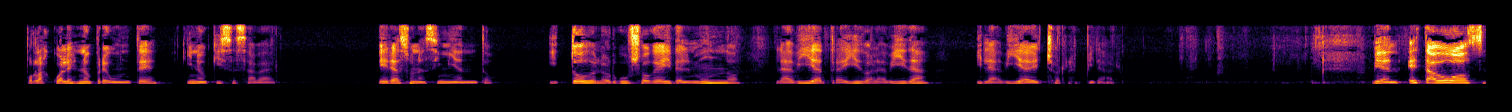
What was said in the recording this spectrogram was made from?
por las cuales no pregunté y no quise saber. Era su nacimiento, y todo el orgullo gay del mundo la había traído a la vida y la había hecho respirar. Bien, esta voz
